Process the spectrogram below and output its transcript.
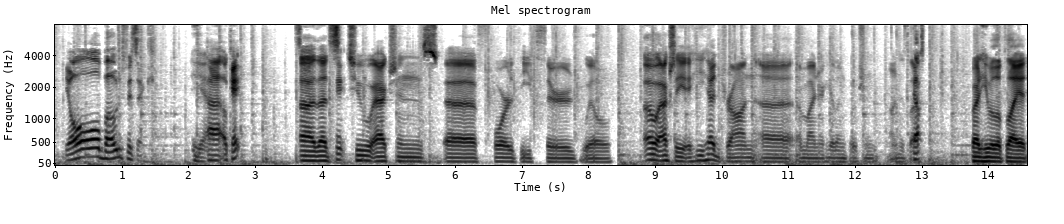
the old bone physic. Yeah. Uh, okay. Uh, that's two actions uh, for the third will. Oh, actually, he had drawn uh, a minor healing potion on his last, but he will apply it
